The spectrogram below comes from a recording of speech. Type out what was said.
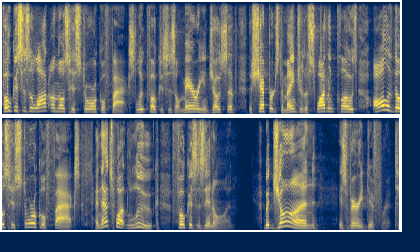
focuses a lot on those historical facts. Luke focuses on Mary and Joseph, the shepherds, the manger, the swaddling clothes, all of those historical facts, and that's what Luke focuses in on. But John is very different.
